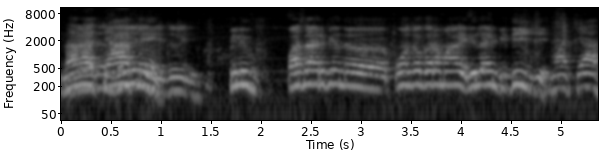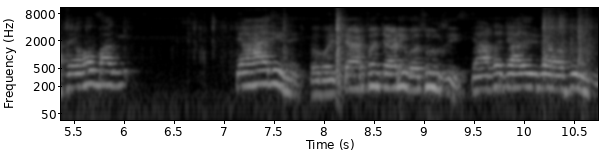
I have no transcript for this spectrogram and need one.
ના ના ક્યાં છે? પેલી પાછા રૂપિયા પોંચો ગરમ આવે એ લાઈન પીધી છે. ના ક્યાં છે હો બાકી? ચા હારી છે? તો ભાઈ ચારસો ચાળી વસૂલ છે. ચારસો ચાલીસ રૂપિયા વસૂલ છે.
